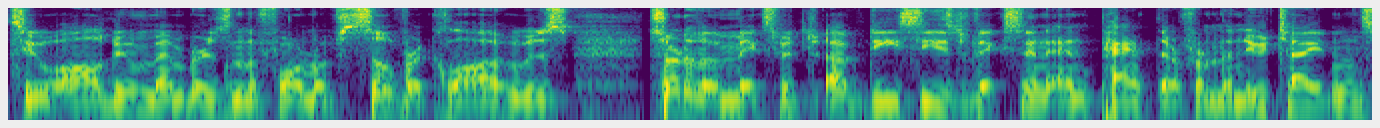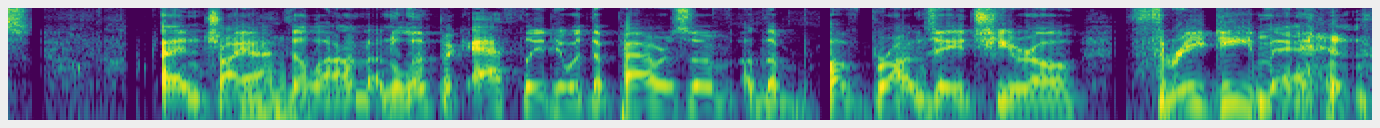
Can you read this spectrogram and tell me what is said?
two all new members in the form of Silver Claw, who is sort of a mix of DC's Vixen and Panther from the New Titans. And Triathlon, mm-hmm. an Olympic athlete who had the powers of the of Bronze Age hero 3D Man,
